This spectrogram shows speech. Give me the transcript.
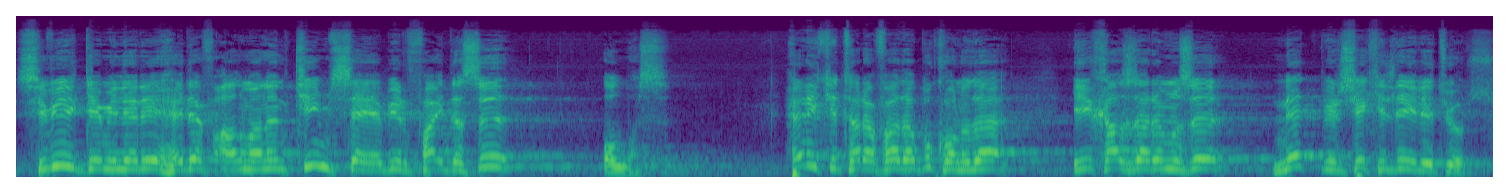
sivil gemileri hedef almanın kimseye bir faydası olmaz. Her iki tarafa da bu konuda ikazlarımızı net bir şekilde iletiyoruz.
